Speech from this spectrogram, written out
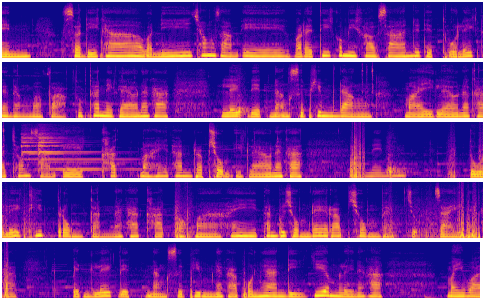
น้นๆ สวัสดีค่ะ วันนี้ช่อง 3A วาไรตี้ก็มีข่าวสารเด็ดๆตัวเลขดังๆ มาฝากทุกท่านอีกแล้วนะคะ เลขเด็ดหนังสือพิมพ์ดังมาอีกแล้วนะคะ ช่อง 3A คัดมาให้ท่านรับชมอีกแล้วนะคะ เน้นตัวเลขที่ตรงกันนะคะ คัดออกมาให้ท่านผู้ชมได้รับชมแบบจุใจนะคะ เป็นเลขเด็ดหนังสือพิมพ์นะคะ ผลงานดีเยี่ยมเลยนะคะ ไม่ว่า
